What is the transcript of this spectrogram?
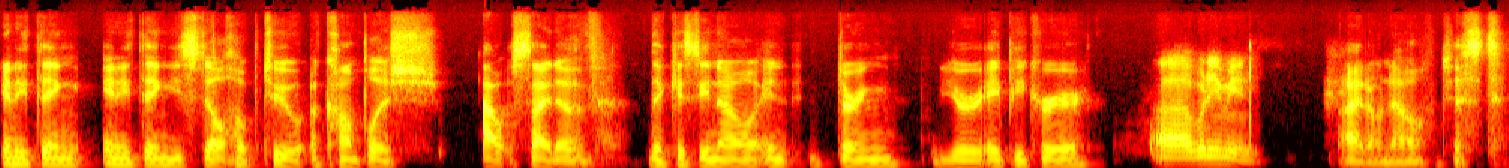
Anything anything you still hope to accomplish outside of the casino in during your AP career? Uh, what do you mean? I don't know. Just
